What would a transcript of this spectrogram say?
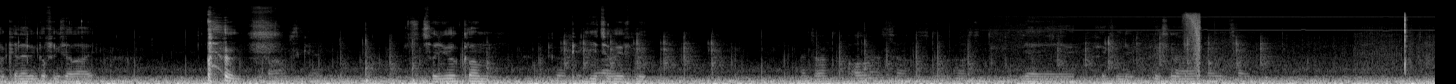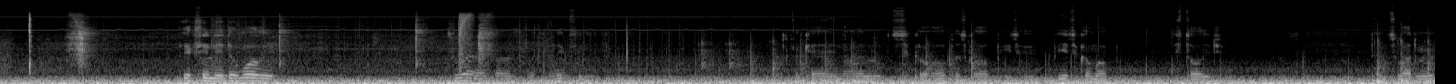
Okay, let me go fix that light. so you come here to with me. I don't all myself. Yeah, yeah, yeah. Fixing it. Fixing it. Fixing it. Don't worry. Too bad Eksenliği Fixing it. Okay, now let's go up, let's go up B to B to come up storage. Then to admin.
